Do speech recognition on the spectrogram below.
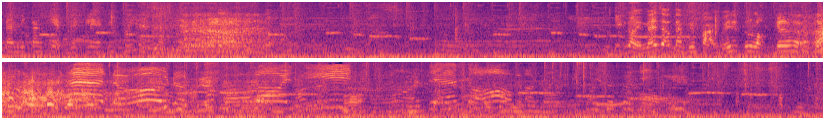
แต่มีตังค์เก็บเล็กๆไม่ค่อยให หน่อยแม่จะเอาแต่ไปฝากไว้ในตู้ล็อกเกอร์ แม่เด้อเดี๋ยวพี่ลอยดีเจ๊ก็มาดูไม่ใช่เป็นอย่างที่ขอบคุณค่ะ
